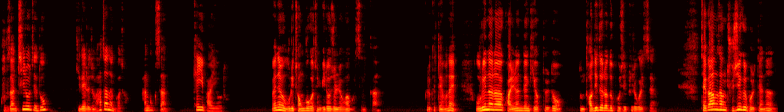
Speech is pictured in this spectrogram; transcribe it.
국산 치료제도 기대를 좀 하자는 거죠. 한국산 K바이오도. 왜냐면 우리 정부가 지금 밀어주려고 하고 있으니까. 그렇기 때문에 우리나라 관련된 기업들도 좀 더디더라도 보실 필요가 있어요. 제가 항상 주식을 볼 때는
